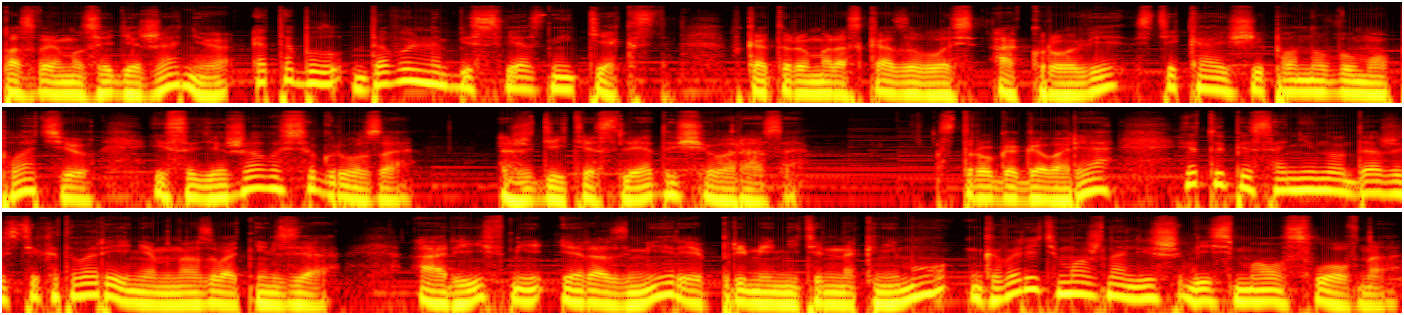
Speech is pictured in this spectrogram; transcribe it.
По своему содержанию это был довольно бессвязный текст, в котором рассказывалось о крови, стекающей по новому платью, и содержалась угроза «Ждите следующего раза». Строго говоря, эту писанину даже стихотворением назвать нельзя. О рифме и размере применительно к нему говорить можно лишь весьма условно.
